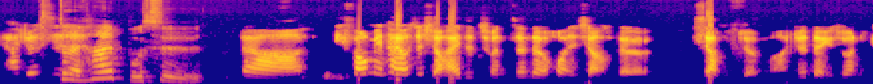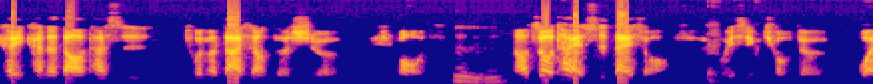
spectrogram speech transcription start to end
它就是，对它不是，对啊，一方面他又是小孩子纯真的幻想的象征嘛，就等于说你可以看得到他是吞了大象的蛇帽子，嗯，然后最后他也是带小王子回星球的关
